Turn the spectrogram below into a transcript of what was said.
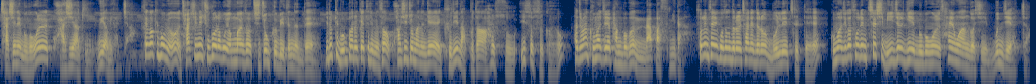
자신의 무공을 과시하기 위함이었죠. 생각해보면 자신이 죽어라고 연마해서 지존급이 됐는데 이렇게 문파를 깨뜨리면서 과시 좀 하는 게 그리 나쁘다 할 수 있었을까요? 하지만 구마지의 방법은 나빴습니다. 소림사의 고성들을 차례대로 물리칠 때 구마지가 소림 72절기의 무공을 사용한 것이 문제였죠.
